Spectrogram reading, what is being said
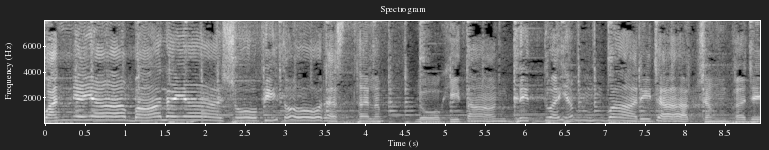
वन्यया बालया शोभितोरस्थलं लोहिताङ्घ्रिद्वयं वारिजाक्षं भजे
